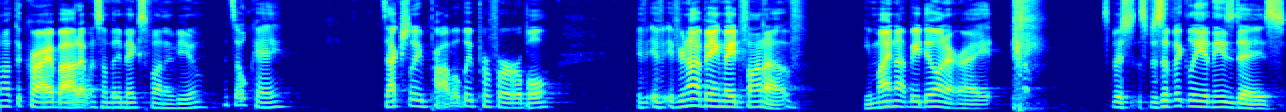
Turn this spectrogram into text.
Don't have to cry about it when somebody makes fun of you. It's okay. It's actually probably preferable. If, if, if you're not being made fun of, you might not be doing it right, Spe- specifically in these days.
